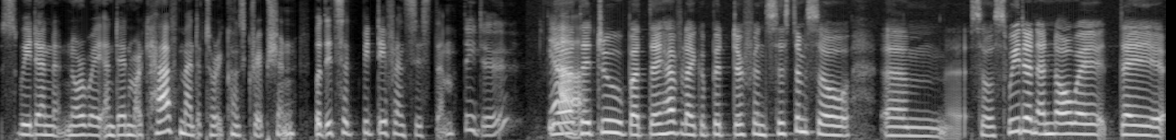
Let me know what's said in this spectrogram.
Sweden, Norway, and Denmark have mandatory conscription, but it's a bit different system. They do? Yeah. yeah. they do, but they have like a bit different system. So, um, so Sweden and Norway they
